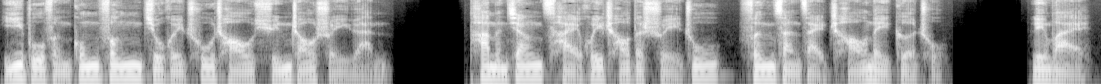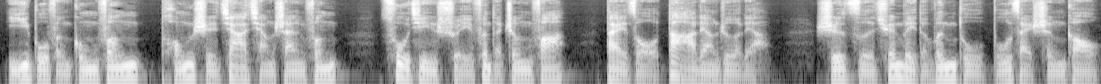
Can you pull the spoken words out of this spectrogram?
一部分工蜂就会出巢寻找水源。它们将采回巢的水珠分散在巢内各处。另外一部分工蜂同时加强扇风，促进水分的蒸发，带走大量热量，使子圈内的温度不再升高。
